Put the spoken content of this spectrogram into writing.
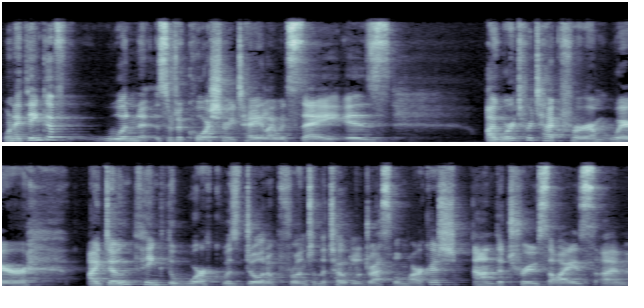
when I think of one sort of cautionary tale I would say is I worked for a tech firm where I don't think the work was done up front on the total addressable market and the true size. Um,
